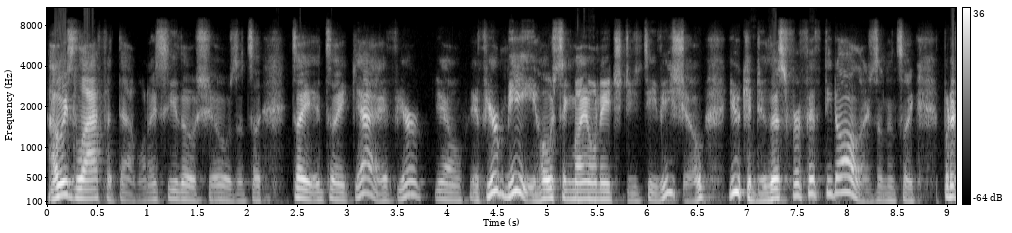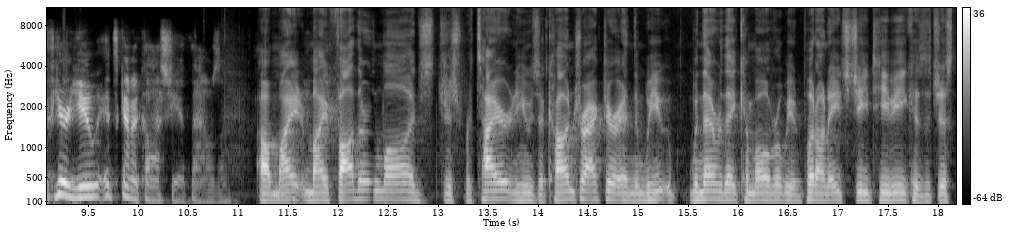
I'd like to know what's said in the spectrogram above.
I always laugh at that when I see those shows. It's like it's like it's like, yeah, if you're you know, if you're me hosting my own HGTV show, you can do this for fifty dollars. And it's like, but if you're you, it's gonna cost you a thousand. Uh, my my father-in-law is just retired and he was a contractor and then we whenever they come over we would put on HGTV because it's just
